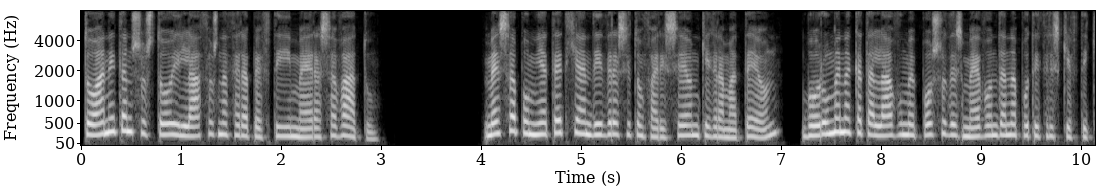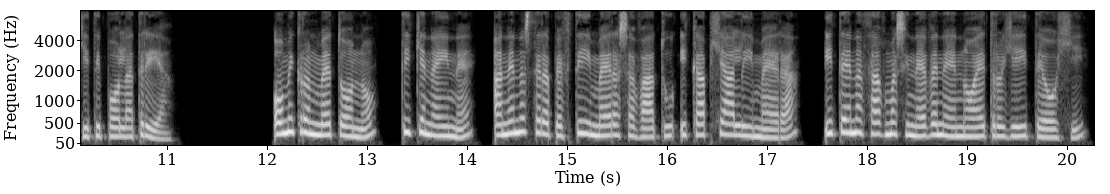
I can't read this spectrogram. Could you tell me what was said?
το αν ήταν σωστό ή λάθος να θεραπευτεί η μέρα Σαββάτου. Μέσα από μια τέτοια αντίδραση των Φαρισαίων και Γραμματέων, μπορούμε να καταλάβουμε πόσο δεσμεύονταν από τη θρησκευτική τυπολατρεία. Όμικρον με τόνο, τι και να είναι, αν ένας θεραπευτεί η μέρα Σαββάτου ή κάποια άλλη ημέρα, είτε ένα θαύμα συνέβαινε ενώ έτρωγε είτε όχι,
